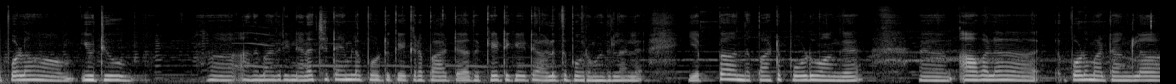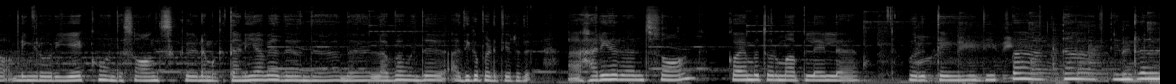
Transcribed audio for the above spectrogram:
அப்போல்லாம் யூடியூப் அந்த மாதிரி நினச்ச டைமில் போட்டு கேட்குற பாட்டு அதை கேட்டு கேட்டு அழுத்து போகிற மாதிரிலாம் இல்லை. எப்போ அந்த பாட்டை போடுவாங்க? ஆவலாக போட மாட்டாங்களா? அப்படிங்கிற ஒரு ஏக்கம் அந்த சாங்ஸுக்கு நமக்கு தனியாகவே அது அந்த அந்த லவ்வை வந்து அதிகப்படுத்திடுது. ஹரிஹரன் சாங் கோயம்புத்தூர் மாப்பிள்ளையில் ஒரு தேதி பார்த்தா தென்றல்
